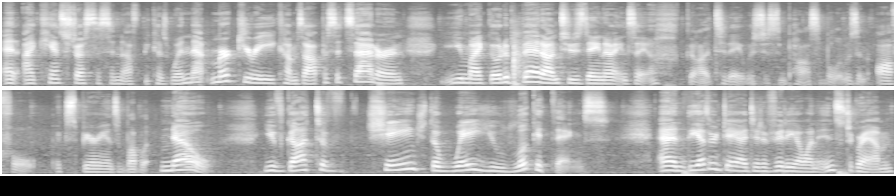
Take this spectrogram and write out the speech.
And I can't stress this enough because when that Mercury comes opposite Saturn, you might go to bed on Tuesday night and say, oh, God, today was just impossible. It was an awful experience, blah, blah. No, you've got to change the way you look at things. And the other day I did a video on Instagram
